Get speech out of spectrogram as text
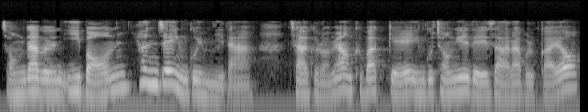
정답은 2번 현재 인구입니다. 자 그러면 그 밖에 인구 정의에 대해서 알아볼까요?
